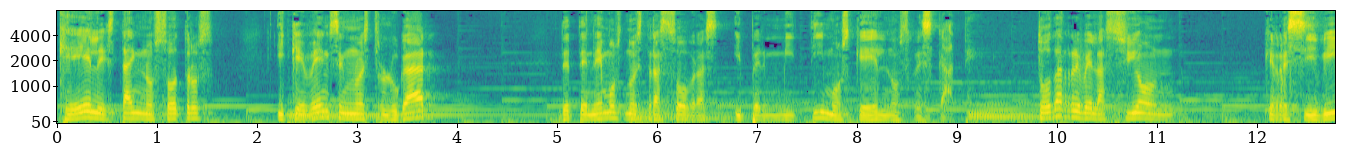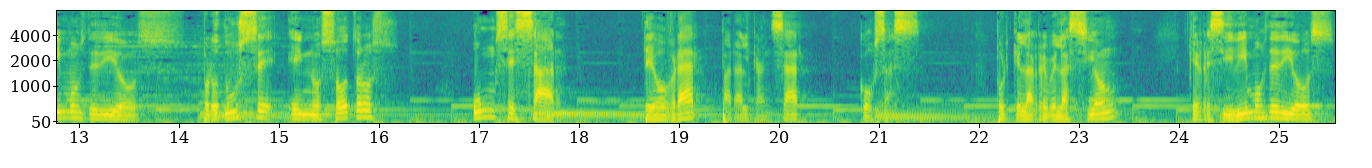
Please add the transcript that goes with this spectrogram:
que Él está en nosotros y que vence en nuestro lugar, detenemos nuestras obras y permitimos que Él nos rescate. Toda revelación que recibimos de Dios produce en nosotros un cesar de obrar para alcanzar cosas. Porque la revelación que recibimos de Dios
